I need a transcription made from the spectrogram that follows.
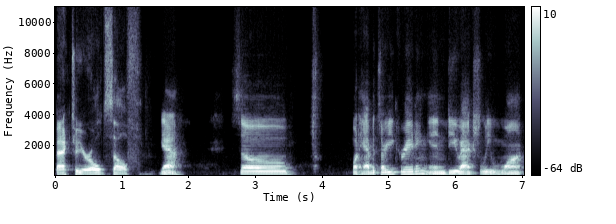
Back to your old self. Yeah. So, what habits are you creating? And do you actually want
